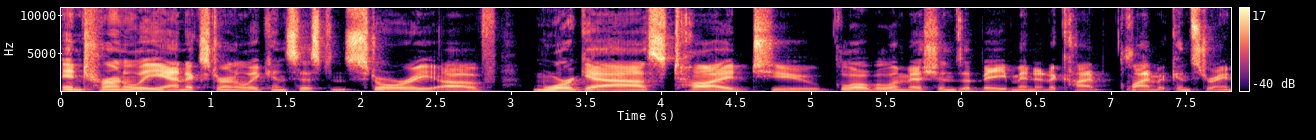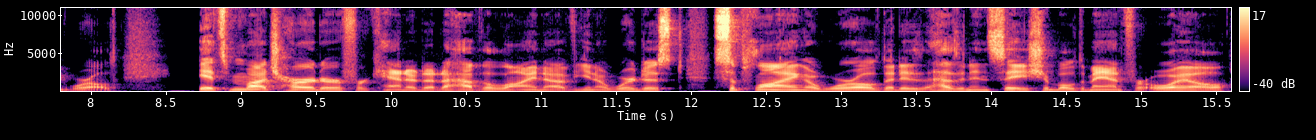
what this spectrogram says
internally and externally consistent story of more gas tied to global emissions abatement in a climate constrained world it's much harder for Canada to have the line of, you know, we're just supplying a world that is, has an insatiable demand for oil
